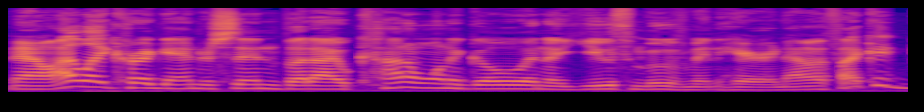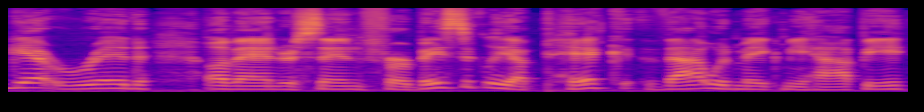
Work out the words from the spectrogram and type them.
now I like Craig Anderson, but I kind of want to go in a youth movement here. Now, if I could get rid of Anderson for basically a pick, that would make me happy.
